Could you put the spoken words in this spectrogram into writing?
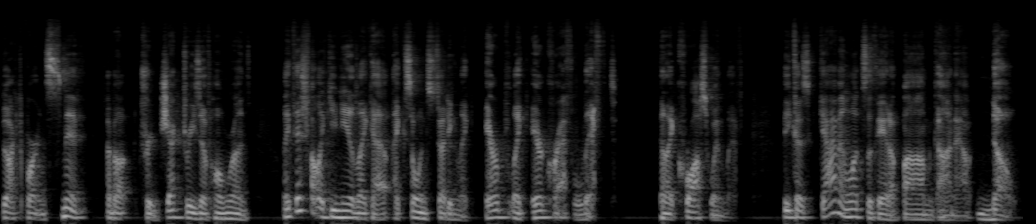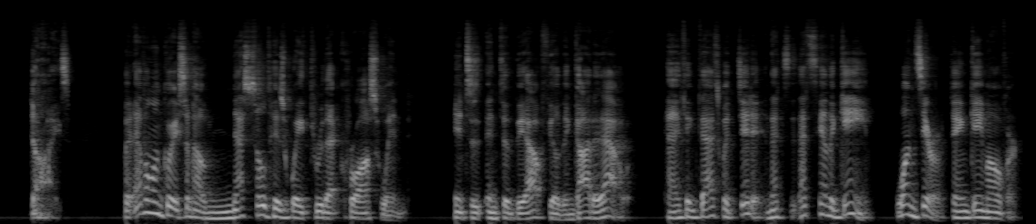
Dr. Barton Smith, about trajectories of home runs. Like this felt like you needed like a like someone studying like air like aircraft lift and like crosswind lift. Because Gavin Lux like they had a bomb gone out. No, dies. But Evan Longoria somehow nestled his way through that crosswind into, into the outfield and got it out. And I think that's what did it. And that's that's the end of the game. 1-0, then game over.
